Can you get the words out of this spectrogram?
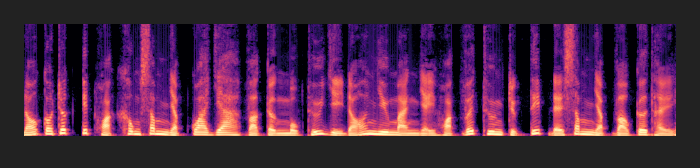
nó có rất ít hoặc không xâm nhập qua da và cần một thứ gì đó như màng nhạy hoặc vết thương trực tiếp để xâm nhập vào cơ thể.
